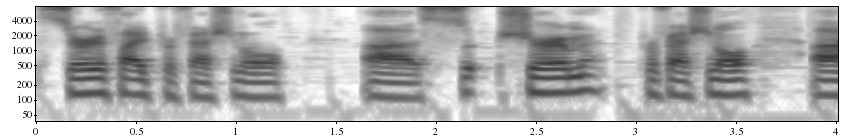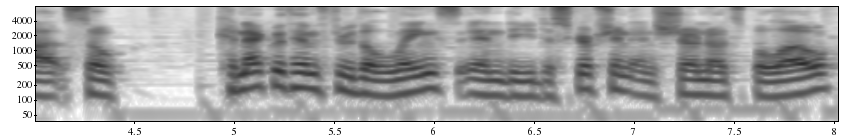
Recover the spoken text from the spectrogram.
certified professional uh professional. Uh so Connect with him through the links in the description and show notes below.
